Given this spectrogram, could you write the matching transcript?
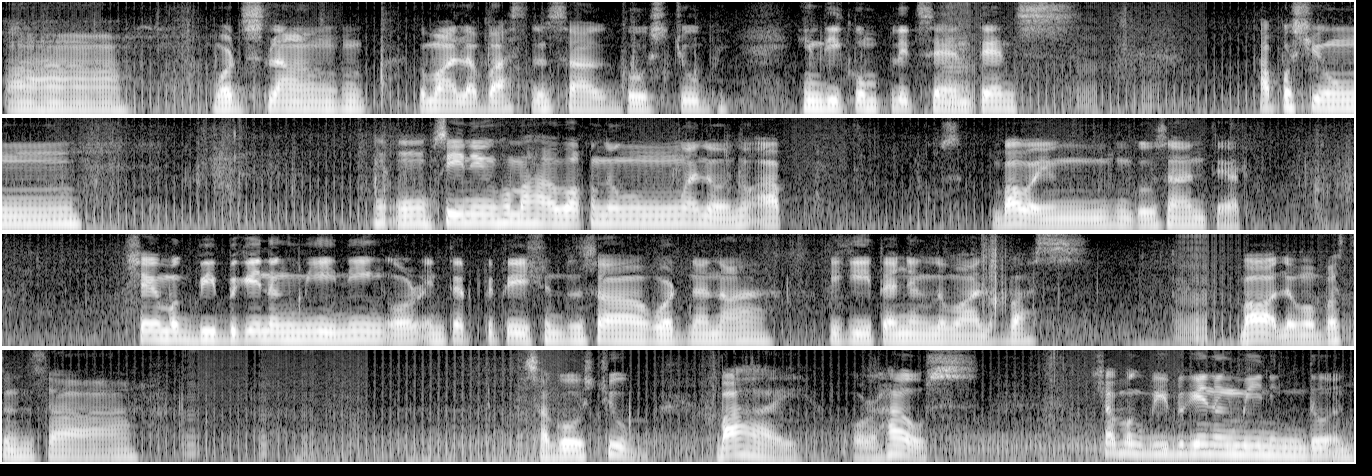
Ah, words lang lumalabas dun sa ghost tube. Hindi complete sentence. Tapos yung kung sino yung humahawak nung ano, nung app. Bawa yung Ghost Hunter. Siya yung magbibigay ng meaning or interpretation dun sa word na nakikita niyang lumalabas. Bawa lumabas dun sa sa ghost tube, bahay or house. Siya magbibigay ng meaning doon.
